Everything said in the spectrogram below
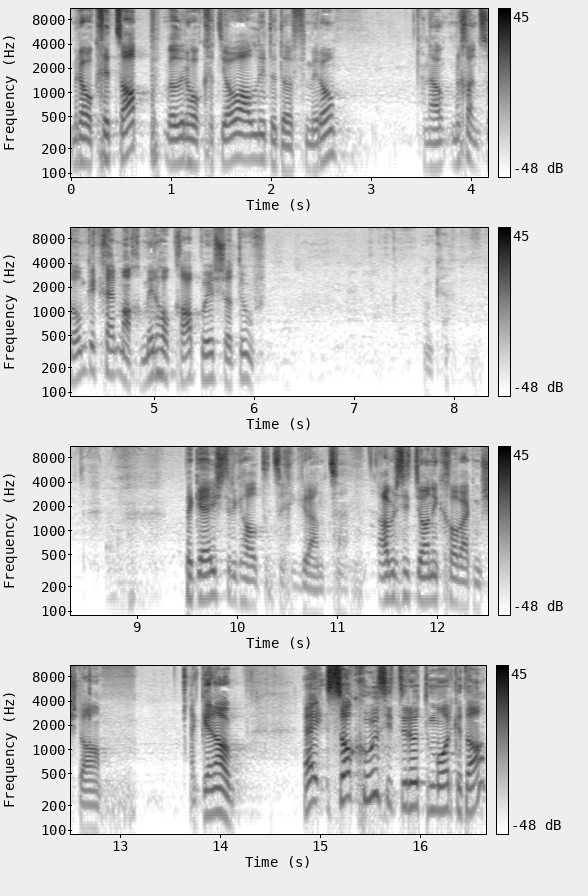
Wir hocken jetzt ab, weil ihr hockt ja alle, dann dürfen wir auch. Genau, wir können es umgekehrt machen. Wir hocken ab und ihr steht auf. Okay. Begeisterung hält sich in Grenzen. Aber ihr seid ja nicht wegen dem Stehen. Genau. Hey, so cool seid ihr heute Morgen da.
